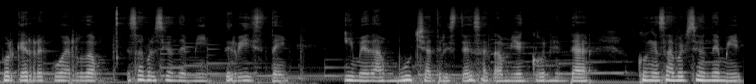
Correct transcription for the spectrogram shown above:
Porque recuerdo esa versión de mí triste y me da mucha tristeza también conectar con esa versión de mí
